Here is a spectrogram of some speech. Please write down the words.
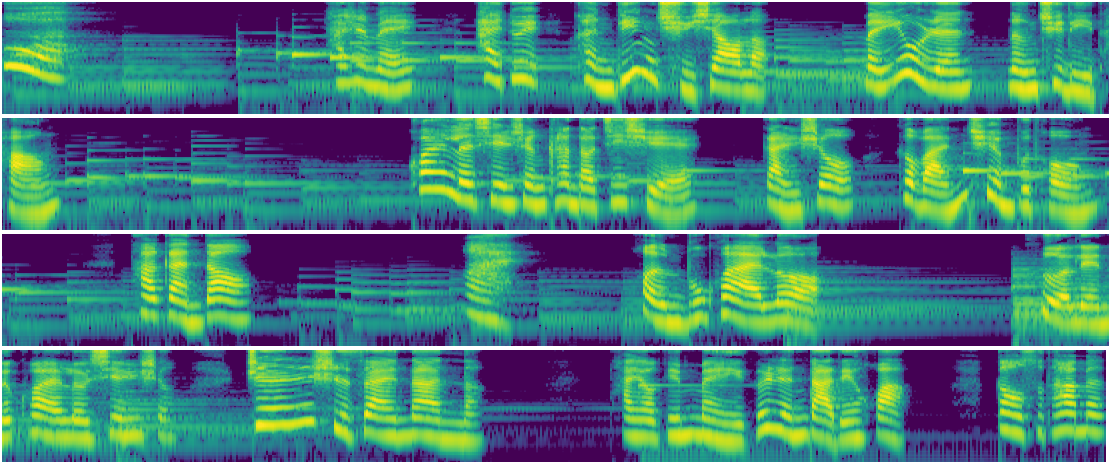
哇，他认为。派对肯定取消了，没有人能去礼堂。快乐先生看到积雪，感受可完全不同。他感到，唉，很不快乐。可怜的快乐先生，真是灾难呢！他要给每个人打电话，告诉他们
